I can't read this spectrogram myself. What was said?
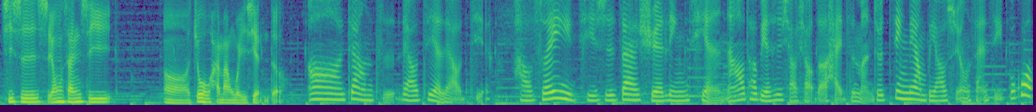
其实使用三 C，呃，就还蛮危险的。哦，这样子，了解了解。好，所以其实，在学龄前，然后特别是小小的孩子们，就尽量不要使用三 C。不过，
